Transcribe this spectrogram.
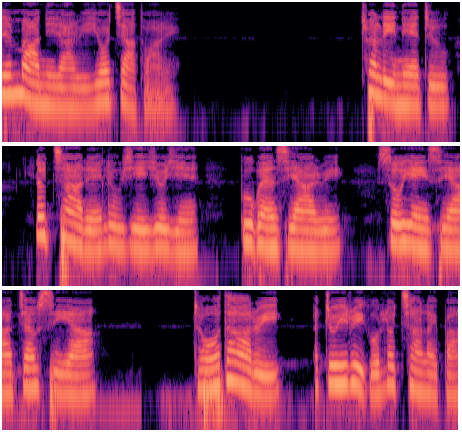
တင်းမာနေတာတွေရောကျသွားတယ်ထွက်လေနဲ့အတူလှုပ်ချတယ်လို့ရေရွတ်ရင် ပူပန်စရာတွေစိုးရိမ်စရာကြောက်စရာဒေါသတွေအတွေးတွေကိုလှုပ်ချလိုက်ပါ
